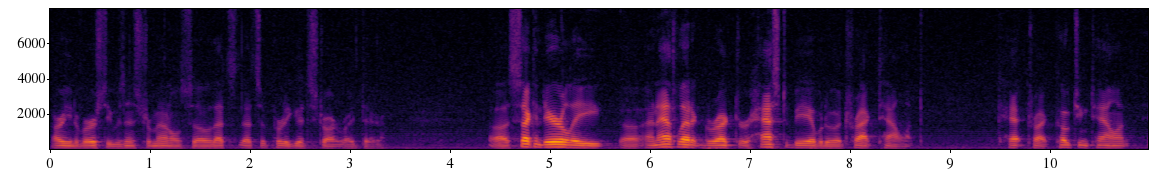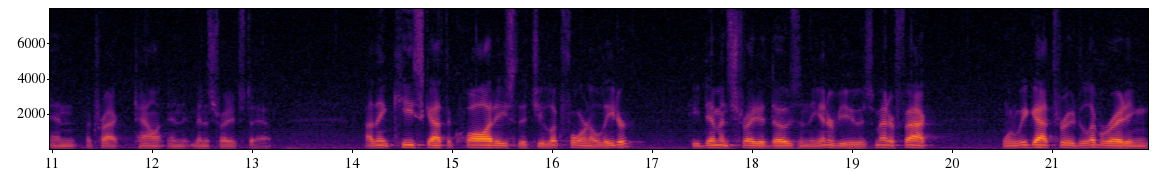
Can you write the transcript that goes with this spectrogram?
our university was instrumental, so that's, that's a pretty good start right there. Uh, secondarily, uh, an athletic director has to be able to attract talent, attract coaching talent and attract talent in the administrative staff. I think Keith's got the qualities that you look for in a leader. He demonstrated those in the interview. As a matter of fact, when we got through deliberating,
